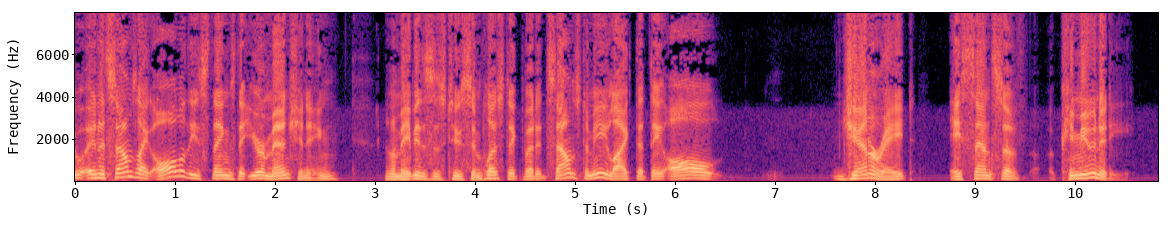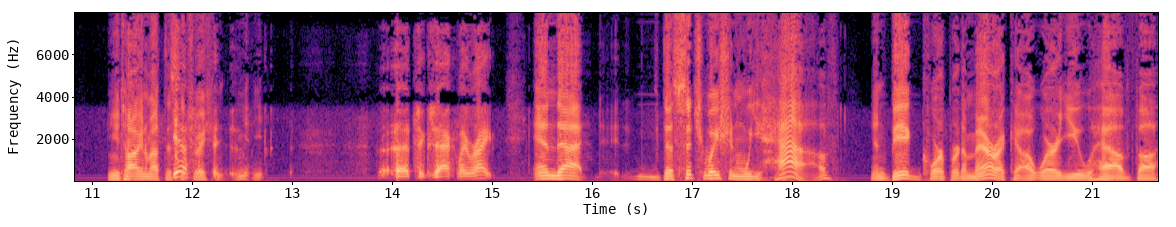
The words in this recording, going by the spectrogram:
and it sounds like all of these things that you're mentioning, you know, maybe this is too simplistic, but it sounds to me like that they all generate a sense of community. You're talking about this yes, situation. That's exactly right. And that the situation we have in big corporate America, where you have uh,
